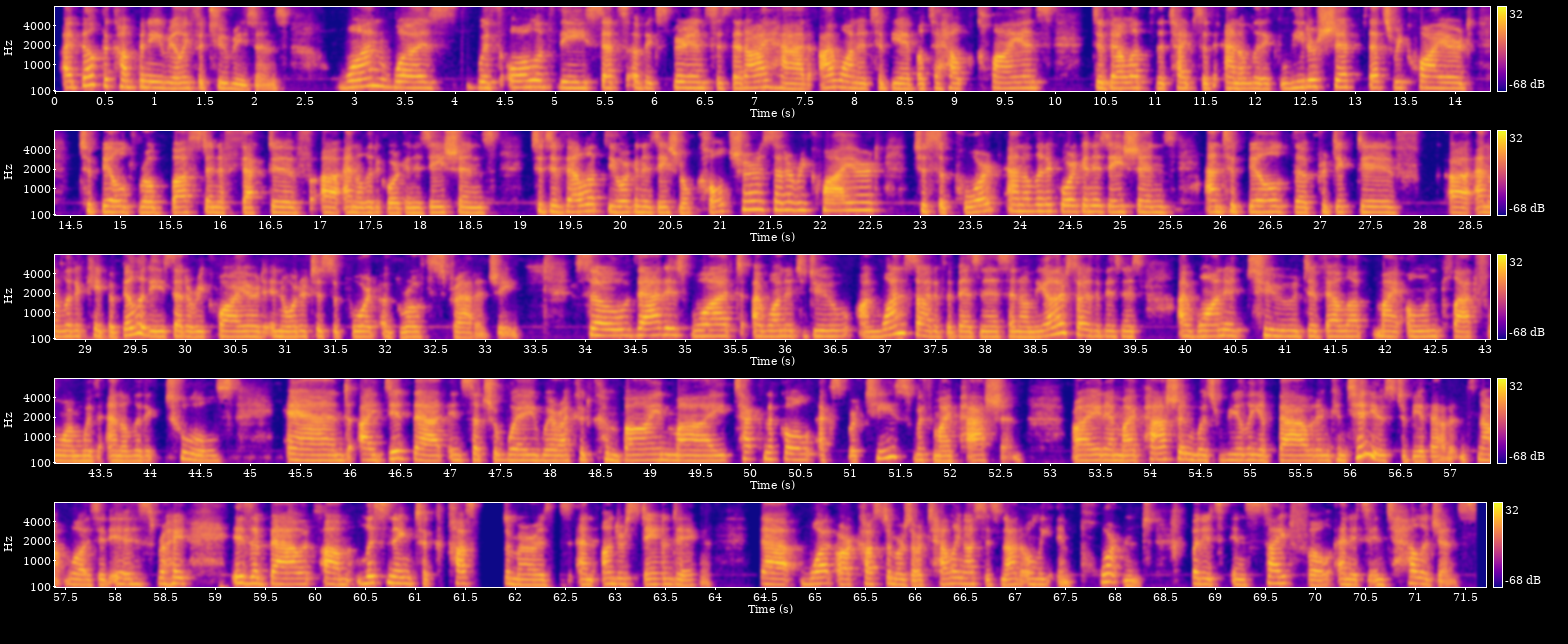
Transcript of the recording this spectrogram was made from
I built the company really for two reasons. One was with all of the sets of experiences that I had, I wanted to be able to help clients develop the types of analytic leadership that's required to build robust and effective uh, analytic organizations, to develop the organizational cultures that are required to support analytic organizations, and to build the predictive uh, analytic capabilities that are required in order to support a growth strategy. So that is what I wanted to do on one side of the business. And on the other side of the business, I wanted to develop my own platform with analytic tools. And I did that in such a way where I could combine my technical expertise with my passion right? And my passion was really about, and continues to be about it. It's not was, it is, right? Is about um, listening to customers and understanding that what our customers are telling us is not only important, but it's insightful and it's intelligence.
